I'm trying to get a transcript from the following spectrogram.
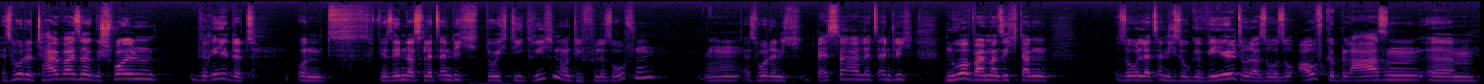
Es wurde teilweise geschwollen geredet und wir sehen das letztendlich durch die Griechen und die Philosophen. Es wurde nicht besser letztendlich, nur weil man sich dann so letztendlich so gewählt oder so, so aufgeblasen ähm,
